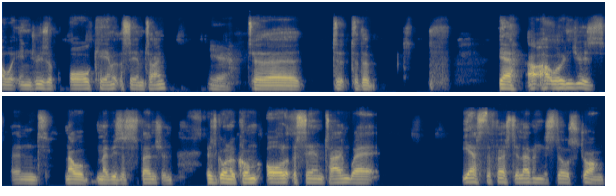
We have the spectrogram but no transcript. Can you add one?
our injuries have all came at the same time. Yeah. To the to, to the yeah, our injuries and now maybe a suspension is going to come all at the same time. Where yes, the first eleven is still strong,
